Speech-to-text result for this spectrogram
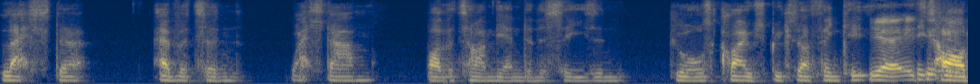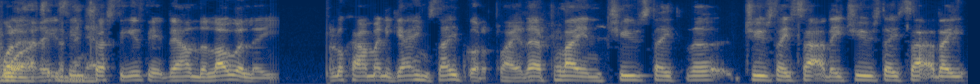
Leicester, Everton, West Ham by the time the end of the season draws close because I think it's yeah, it's, it's hard work. It's interesting, isn't it? Down the lower league, look how many games they've got to play. They're playing Tuesday, the Tuesday, Saturday, Tuesday, Saturday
